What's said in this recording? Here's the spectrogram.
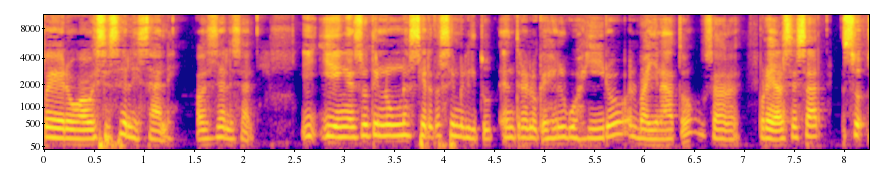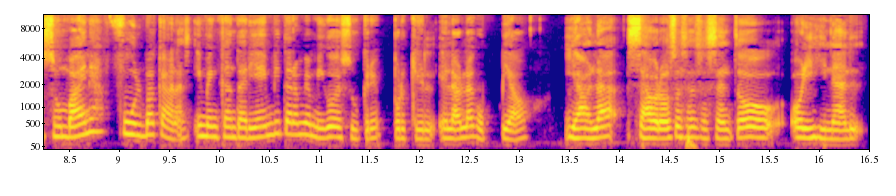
Pero a veces se le sale, a veces se le sale. Y, en eso tiene una cierta similitud entre lo que es el guajiro, el vallenato, o sea, por allá al César. son vainas full bacanas y me encantaría invitar a mi amigo de Sucre porque él, habla golpeado y habla sabroso, o sea, su acento original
